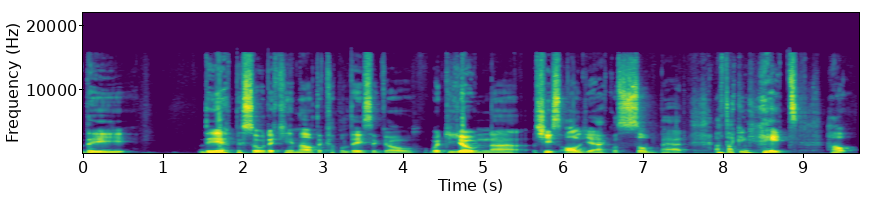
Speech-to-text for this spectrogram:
the the episode that came out a couple days ago with Yona, she's all Yak was so bad. I fucking hate how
